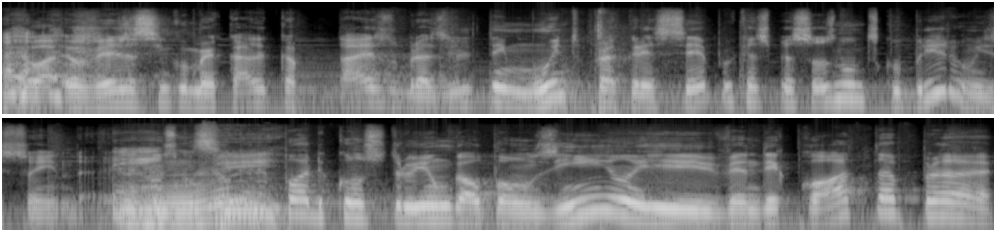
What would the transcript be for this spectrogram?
Eu, eu vejo assim que o mercado de capitais do Brasil ele tem muito para crescer porque as pessoas não descobriram isso ainda. Ele Sim. não descobriu que ele pode construir um galpãozinho e vender cota para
